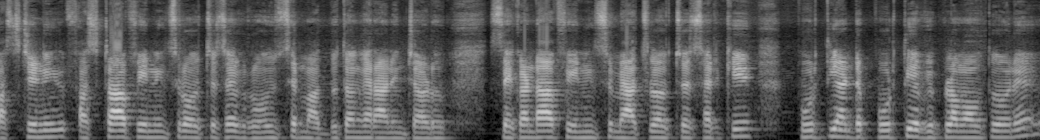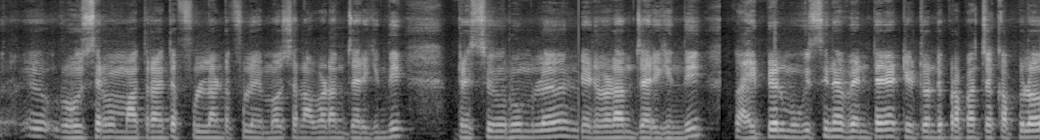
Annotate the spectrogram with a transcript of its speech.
ఫస్ట్ ఇన్నింగ్ ఫస్ట్ హాఫ్ ఇన్నింగ్స్లో వచ్చేసరికి రోహిత్ శర్మ అద్భుతంగా రాణించాడు. సెకండ్ హాఫ్ ఇన్నింగ్స్ మ్యాచ్లో వచ్చేసరికి పూర్తి అంటే పూర్తిగా విప్లవం అవుతూనే రోహిత్ శర్మ మాత్రం అయితే ఫుల్ అంటే ఫుల్ ఎమోషన్ అవ్వడం జరిగింది. డ్రెస్సింగ్ రూమ్లో నిలవడం జరిగింది. ఐపీఎల్ ముగిసిన వెంటనే టీ ట్వంటీ ప్రపంచ కప్లో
